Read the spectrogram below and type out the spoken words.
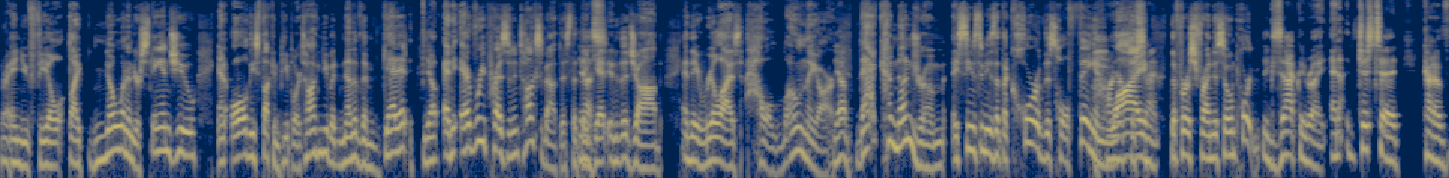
Right. and you feel like no one understands you and all these fucking people are talking to you, but none of them get it. Yep. And every president talks about this that Yes. they get into the job and they realize how alone they are. Yeah. That conundrum, it seems to me, is at the core of this whole thing and why 100%. the first friend is so important. exactly right. And just to kind of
